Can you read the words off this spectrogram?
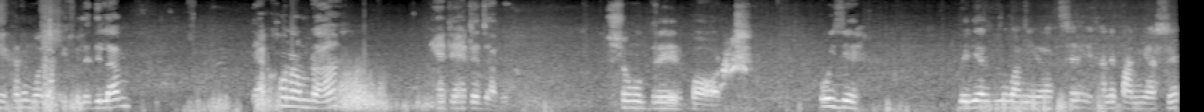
আমি এখানে ময়লাটি ফেলে দিলাম। এখন আমরা হেঁটে হেঁটে যাব। সমুদ্রের পট ওই যে ব্যারিয়ারগুলো বানিয়ে রাখছে, এখানে পানি আসে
